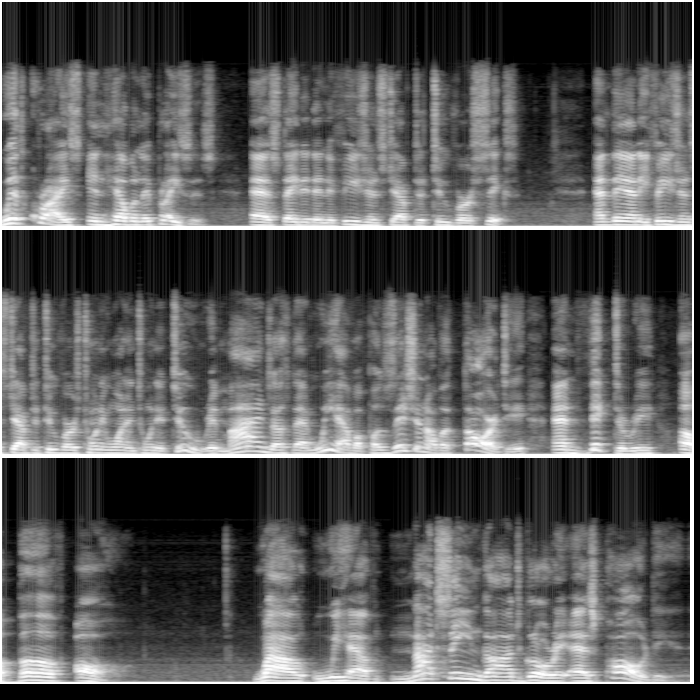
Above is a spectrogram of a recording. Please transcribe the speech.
with Christ in heavenly places, as stated in Ephesians chapter 2, verse 6. And then Ephesians chapter 2, verse 21 and 22 reminds us that we have a position of authority and victory above all. While we have not seen God's glory as Paul did,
